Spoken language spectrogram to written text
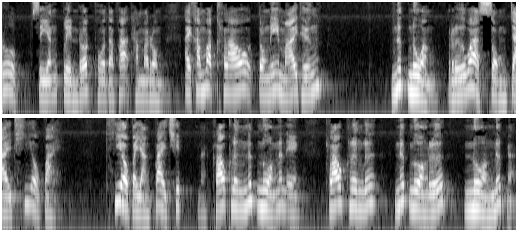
รูปเสียงกลิ่นรสโพธภะธรรมารมณ์ไอ้คำว่าเคล้าตรงนี้หมายถึงนึกหน่วงหรือว่าส่งใจเที่ยวไป เที่ยวไปอย่างใกล้ชิดนะเคล้าคลึงนึกหน่วงนั่นเองเคล้าคลึงหรือนึกหน่วงหรือหน่วงนึกอะ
